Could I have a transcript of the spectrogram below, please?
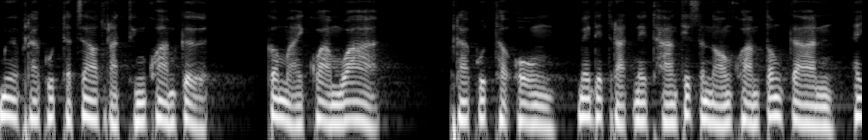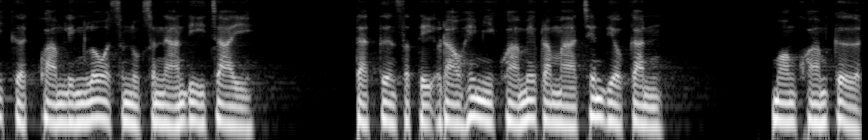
เมื่อพระพุทธเจ้าตรัสถึงความเกิด ก็หมายความว่า พระพุทธองค์ไม่ได้ตรัสในทางที่สนองความต้องการให้เกิดความลิงโลดสนุกสนานดีใจ แต่เตือนสติเราให้มีความไม่ประมาทเช่นเดียวกัน มองความเกิด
